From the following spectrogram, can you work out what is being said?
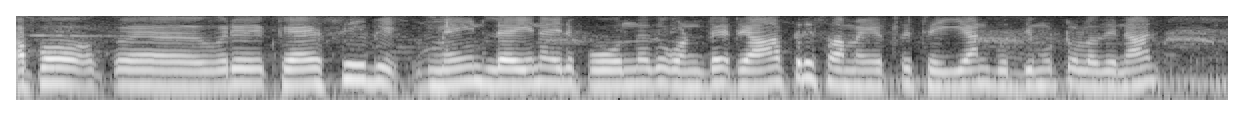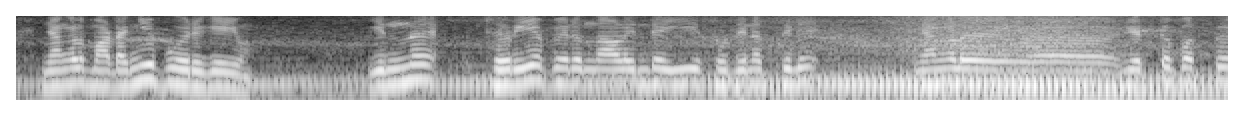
അപ്പോൾ ഒരു K E B main line അതിൽ പോകുന്നത് കൊണ്ട് രാത്രി സമയത്ത് ചെയ്യാൻ ബുദ്ധിമുട്ടുള്ളതിനാൽ ഞങ്ങൾ മടങ്ങിപ്പോരുകയും ഇന്ന് ചെറിയ പെരുന്നാളിന്റെ ഈ സുദിനത്തിൽ ഞങ്ങൾ എട്ട് പത്ത്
